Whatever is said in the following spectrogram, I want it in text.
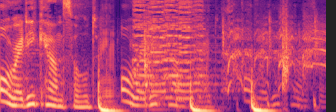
Already cancelled. Already cancelled. Already cancelled.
